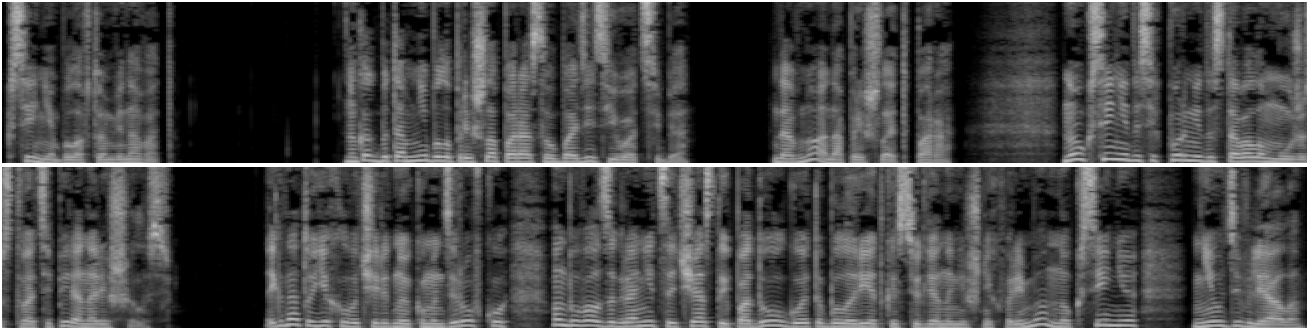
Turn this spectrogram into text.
Ксения, была в том виновата. Но как бы там ни было, пришла пора освободить его от себя. Давно она пришла, эта пора. Но у Ксении до сих пор не доставало мужества, а теперь она решилась. Игнат уехал в очередную командировку, он бывал за границей часто и подолгу, это было редкостью для нынешних времен, но Ксению не удивляло.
